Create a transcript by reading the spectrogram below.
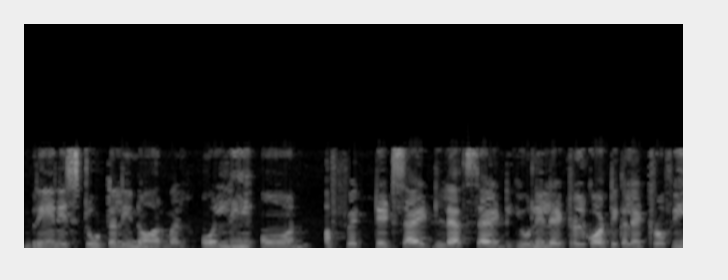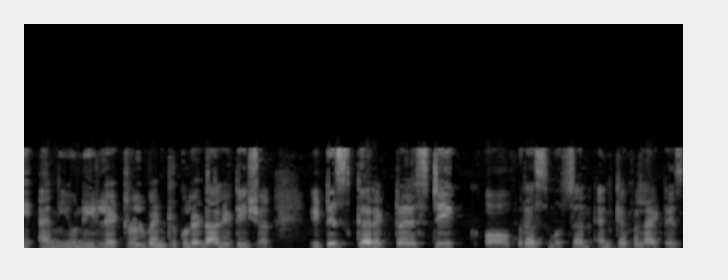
brain is totally normal only on affected side left side unilateral cortical atrophy and unilateral ventricular dilatation. It is characteristic of Rasmussen encephalitis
